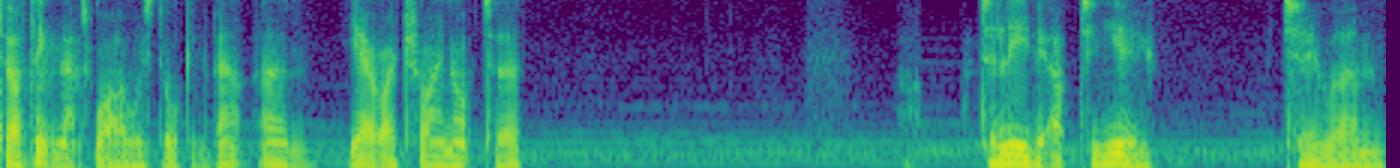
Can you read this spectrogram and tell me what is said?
So I think that's what I was talking about. Um, yeah, I try not to to leave it up to you to um,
